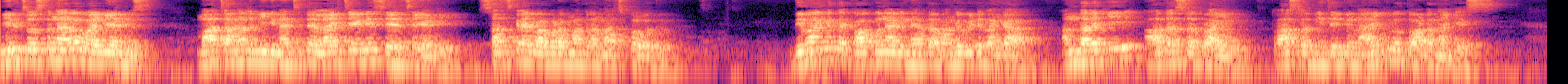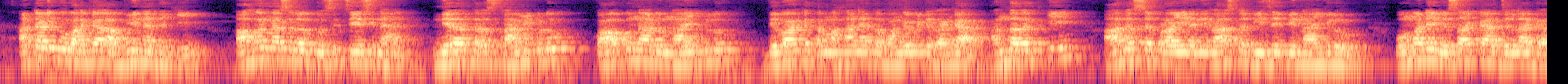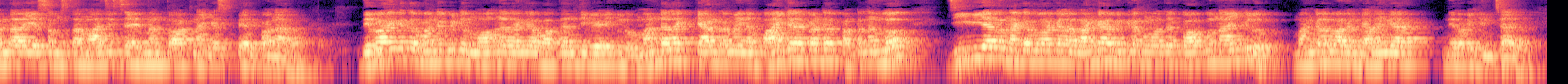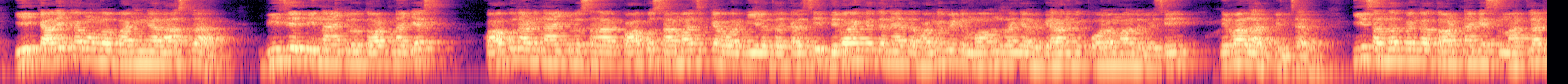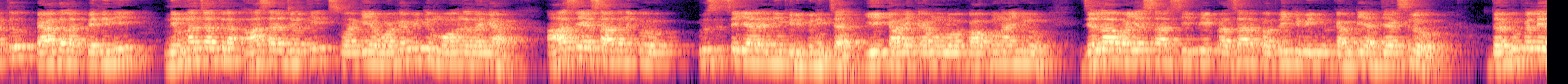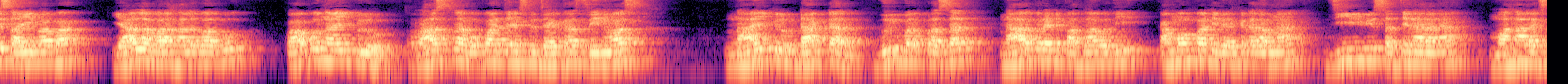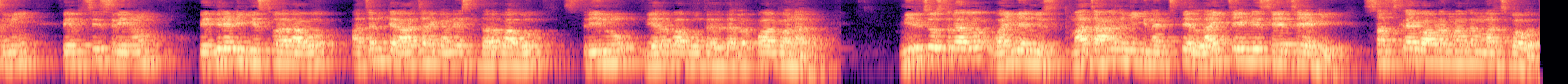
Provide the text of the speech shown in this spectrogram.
మీరు చూస్తున్నారు YVR news. మా ఛానల్ మీకు నచ్చితే లైక్ చేయండి షేర్ చేయండి. సబ్స్క్రైబ్ అవ్వడం మాత్రం మర్చిపోవద్దు. దివంగత కాపునాడు నేత వంగవీటి రంగ అందరికీ ఆదర్శప్రాయులు రాష్ట్ర బీజేపీ నాయకులు తోట నాగేష్. అట్టడుగు వర్గాల అభ్యున్నతికి అహర్నశలో కృషి చేసిన నిరంతర శ్రామికుడు కాపునాడు నాయకులు దివంగత మహానేత వంగవీటి రంగ అందరికీ ఆదర్శప్రాయులని రాష్ట్ర బీజేపీ నాయకులు ఉమ్మడి విశాఖ జిల్లా గ్రంథాలయ సంస్థ మాజీ చైర్మన్ తోట నాగేష్ పేర్కొన్నారు. దివంగత వంగవీటి మోహనరంగ వర్ధంతి వేడుకలు మండల కేంద్రమైన పాకిరపేట పట్టణంలో జీవీఆర్ నగర్లో గల రంగా విగ్రహం వద్ద కాపు నాయకులు మంగళవారం ఘనంగా నిర్వహించారు. ఈ కార్యక్రమంలో భాగంగా రాష్ట్ర బీజేపీ నాయకులు తోట నాగేష్ కాపునాడు నాయకులు సహా కాపు సామాజిక వర్గీయులతో కలిసి దివంగత నేత వంగవీటి మోహన్ రంగ విగ్రహానికి పూలమాలలు వేసి నివాళులర్పించారు. ఈ సందర్భంగా తోట నాగేశ్ మాట్లాడుతూ పేదల పెన్నిది నిమ్న జాతుల ఆశాజ్యోతి స్వర్గీయ వంగవీటి మోహన్ రంగ ఆశయ సాధనకు కృషి చేయాలని పిలుపునిచ్చారు. ఈ కార్యక్రమంలో కాపు నాయకులు జిల్లా వైఎస్ఆర్ సిపి ప్రచార పబ్లిక్ వింగ్ కమిటీ అధ్యక్షులు దగ్గుపల్లి సాయిబాబా యాళ్ళ వరహాల బాబు కాపు నాయకులు రాష్ట్ర ఉపాధ్యక్షులు జగతా శ్రీనివాస్ నాయకులు doctor Guri Varaprasad Narapareddy Padmavathi Khammampati Venkataramana GV Satyanarayana Mahalakshmi Pepsi Srinu Peddireddy Eswararao Achanti Raja Ganesh Dorababu Srinu Veerababu తదితరులు పాల్గొన్నారు. మీరు చూస్తున్నారు వైబిఎన్ న్యూస్. మా ఛానల్ మీకు నచ్చితే లైక్ చేయండి షేర్ చేయండి. సబ్స్క్రైబ్ అవ్వడం మాత్రం మర్చిపోవద్దు.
